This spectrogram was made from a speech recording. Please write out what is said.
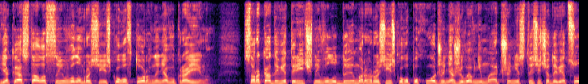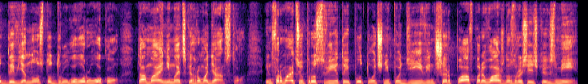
яка стала символом російського вторгнення в Україну. 49-річний Володимир російського походження живе в Німеччині з 1992 року та має німецьке громадянство. Інформацію про світ і поточні події він черпав переважно з російських змі.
